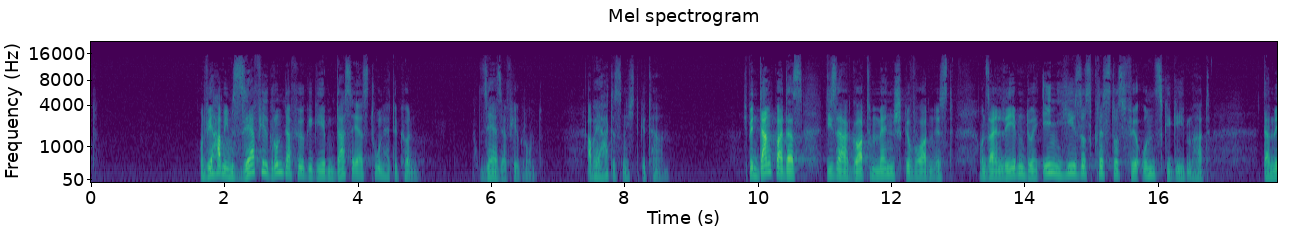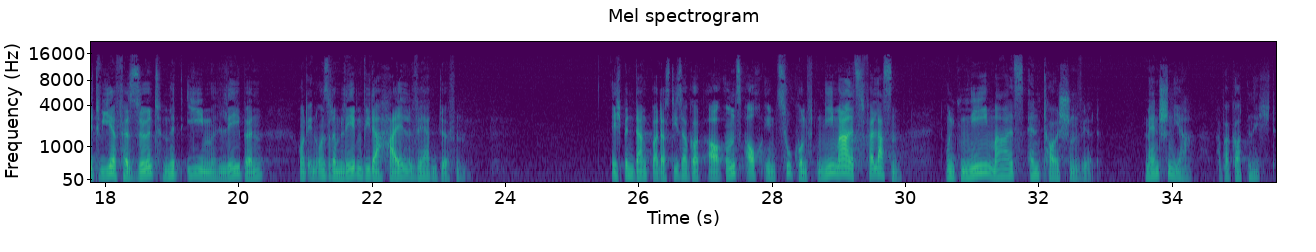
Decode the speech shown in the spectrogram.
Und wir haben ihm sehr viel Grund dafür gegeben, dass er es tun hätte können. Sehr, sehr viel Grund. Aber er hat es nicht getan. Ich bin dankbar, dass dieser Gott Mensch geworden ist und sein Leben in Jesus Christus für uns gegeben hat, damit wir versöhnt mit ihm leben und in unserem Leben wieder heil werden dürfen. Ich bin dankbar, dass dieser Gott uns auch in Zukunft niemals verlassen und niemals enttäuschen wird. Menschen ja, aber Gott nicht.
